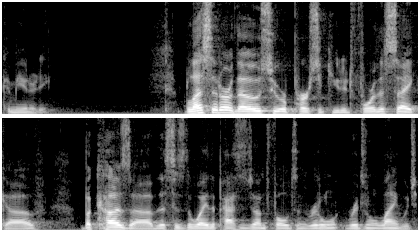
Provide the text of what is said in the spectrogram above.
community. Blessed are those who are persecuted for the sake of, because of, this is the way the passage unfolds in the original language,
